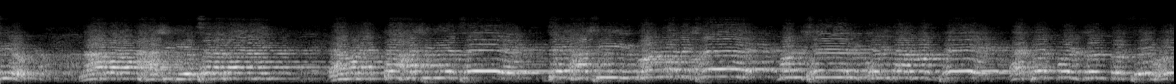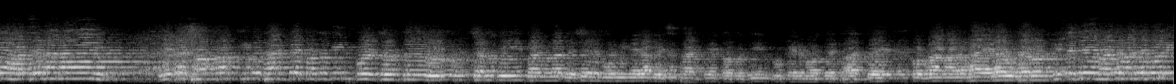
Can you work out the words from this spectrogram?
ছিল। না বরং হাসি দিয়েছে না নাই, এমন একটা হাসি দিয়েছে যে হাসি বাংলাদেশে মানুষের কবিতার মধ্যে এখন পর্যন্ত সেভ হয়ে আছে না নাই সংরক্ষিত থাকবে ততদিন পর্যন্ত? যতদিন বাংলাদেশের মমিনেরা বেঁচে থাকবে, ততদিন বুকের মধ্যে থাকবে। আমার ভাইয়েরা, উদাহরণ দিতে যে মাঝে মাঝে বলি,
